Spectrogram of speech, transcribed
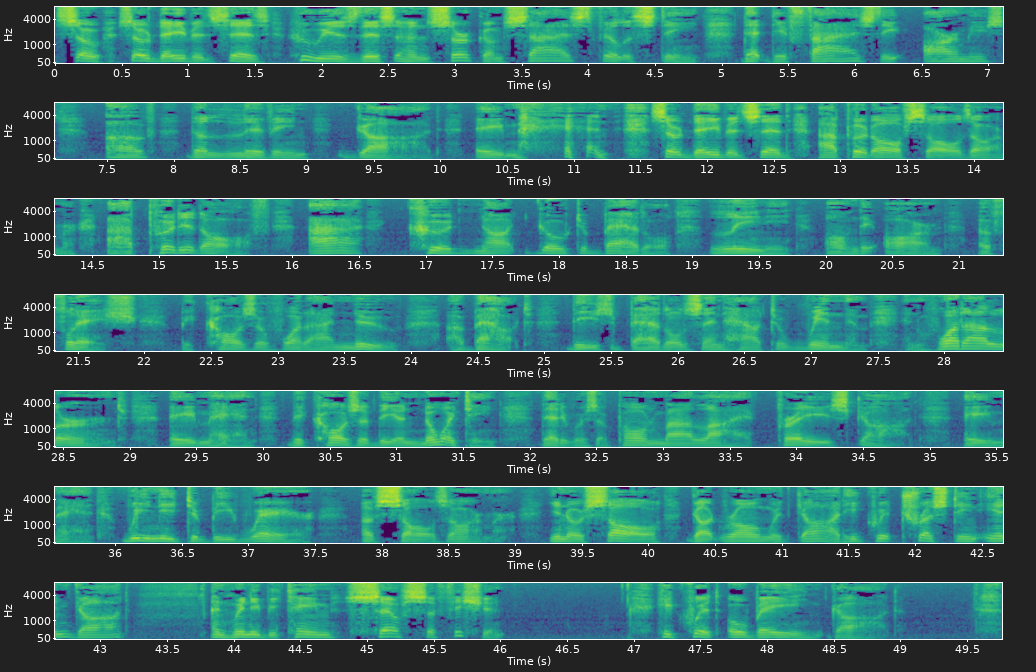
So, so David says, who is this uncircumcised Philistine that defies the armies of the living God. Amen. So David said, I put off Saul's armor. I put it off. I could not go to battle leaning on the arm of flesh because of what I knew about these battles and how to win them and what I learned, amen, because of the anointing that it was upon my life. Praise God. Amen. We need to beware of Saul's armor. You know, Saul got wrong with God. He quit trusting in God. And when he became self sufficient, he quit obeying God.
